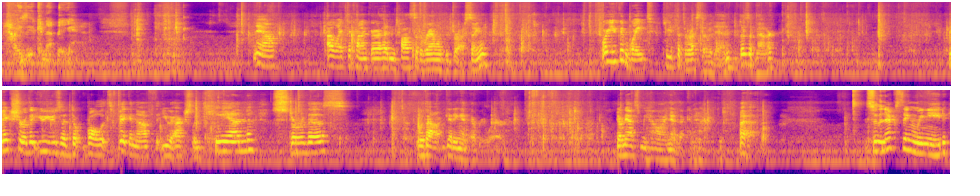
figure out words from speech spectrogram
How easy can that be? Now, I like to kind of go ahead and toss it around with the dressing. Or you can wait till you put the rest of it in. Doesn't matter. Make sure that you use a bowl that's big enough that you actually can stir this without getting it everywhere. Don't ask me how I know that can happen. so the next thing we need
